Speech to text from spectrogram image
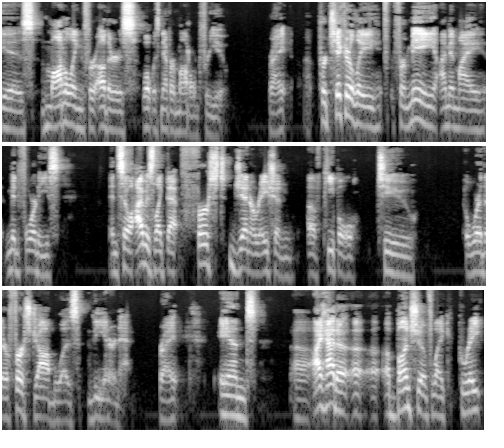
is modeling for others what was never modeled for you, right? Particularly for me, I'm in my mid 40s. And so I was like that first generation of people to where their first job was the internet, right? And uh, I had a, a, a, bunch of like great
